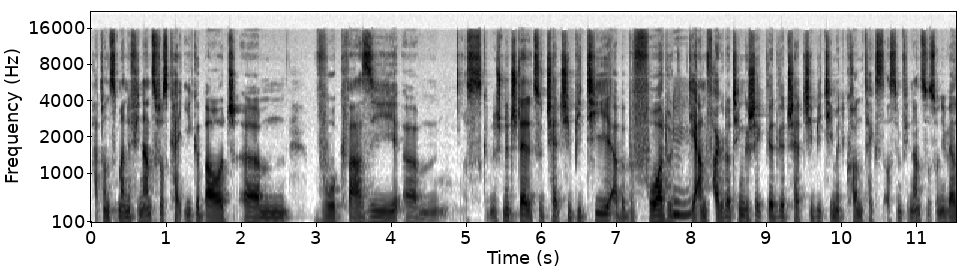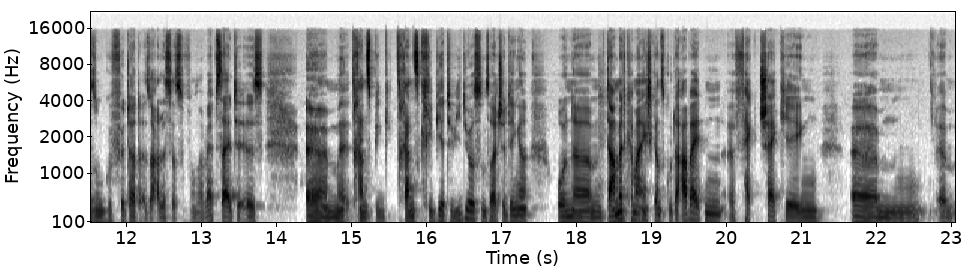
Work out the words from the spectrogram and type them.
hat uns mal 'ne Finanzfluss-KI gebaut, ähm, wo quasi, ähm es gibt 'ne Schnittstelle zu ChatGPT, aber bevor du die Mhm. Anfrage dorthin geschickt wird, wird ChatGPT mit Kontext aus dem Finanzfluss-Universum gefüttert, also, alles, was auf unserer Webseite ist, ähm, transkribierte Videos und solche Dinge. Und, ähm, damit kann man eigentlich ganz gut arbeiten, äh, Fact-Checking, ähm, ähm,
